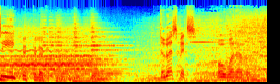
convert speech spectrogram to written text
See ye. Good luck. The best bits. Or whatever.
